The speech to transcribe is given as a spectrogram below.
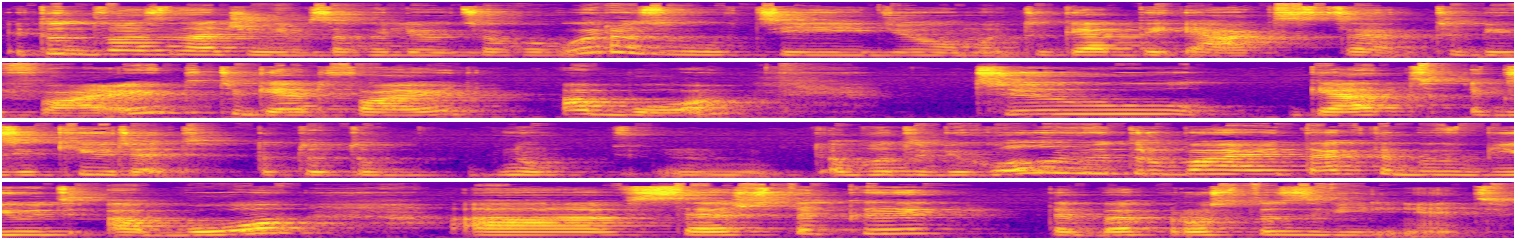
І тут два значення взагалі у цього виразу в цій ідіоми. To get the axe – це to be fired, to get fired, або to get executed. Тобто, ну, або тобі голову відрубають, так тебе вб'ють, або а, все ж таки тебе просто звільнять.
